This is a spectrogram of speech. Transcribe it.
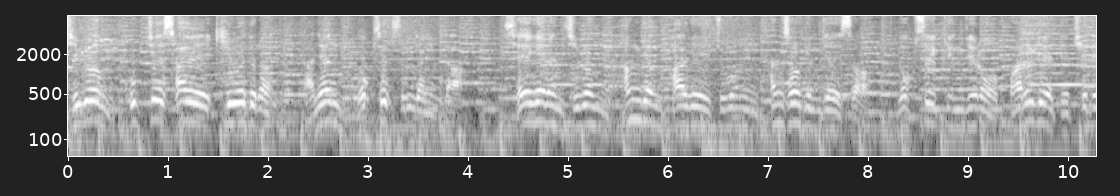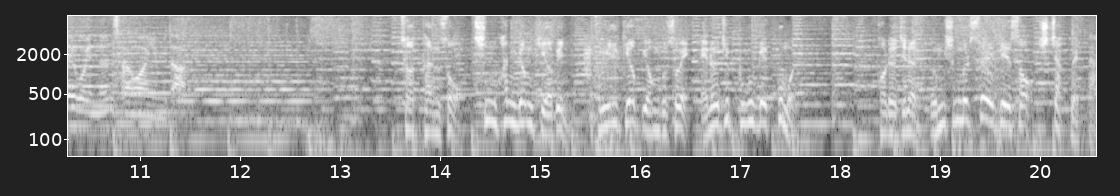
지금 국제사회의 키워드는 단연 녹색 성장입니다. 세계는 지금 환경 파괴의 주범인 탄소 경제에서 녹색 경제로 빠르게 대체되고 있는 상황입니다. 저탄소 친환경 기업인 두일기업 연구소의 에너지 부국의 꿈은 버려지는 음식물 쓰레기에서 시작됐다.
